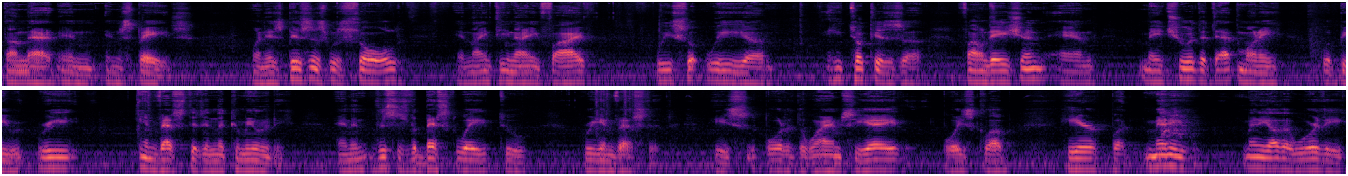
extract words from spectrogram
done that in, in spades. When his business was sold in 1995, we, we, uh, he took his uh, foundation and made sure that that money would be reinvested in the community. And then this is the best way to reinvest it. He supported the YMCA, Boys Club here, but many, many other worthy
